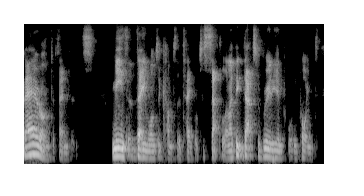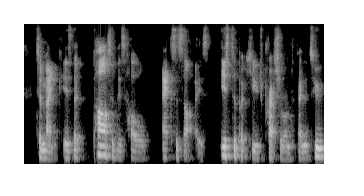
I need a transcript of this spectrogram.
bear on defendants means that they want to come to the table to settle. And I think that's a really important point to make is that part of this whole exercise is to put huge pressure on defendants who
